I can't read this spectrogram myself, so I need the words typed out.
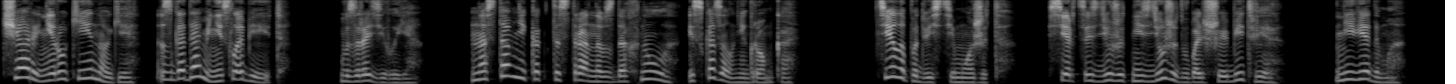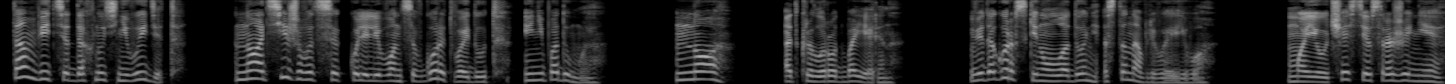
Чары не руки и ноги, с годами не слабеют», — возразила я. Наставник как-то странно вздохнул и сказал негромко. «Тело подвести может. Сердце сдюжит не сдюжит в большой битве. Неведомо. Там ведь отдохнуть не выйдет. Но отсиживаться, коли ливонцы в город войдут, и не подумаю. Но...» — открыл рот боярин. Видогор вскинул ладонь, останавливая его. «Мое участие в сражении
